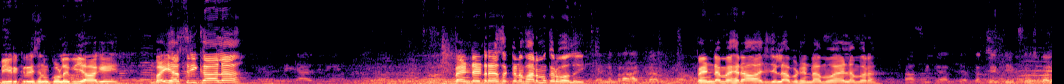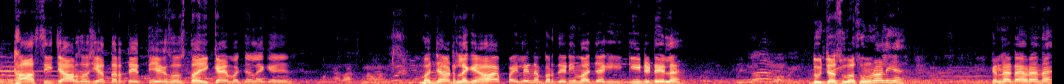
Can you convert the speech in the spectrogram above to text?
ਵੀਰ ਕ੍ਰਿਸ਼ਨ ਕੋਲੇ ਵੀ ਆ ਗਏ। ਬਾਈ ਸਤਿ ਸ੍ਰੀ ਅਕਾਲ। ਪਿੰਡ ਐਡਰੈਸ ਕਨਫਰਮ ਕਰਵਾ ਲਓ ਜੀ। ਪਿੰਡ ਮਹਿਰਾਜ ਜ਼ਿਲ੍ਹਾ ਬਠਿੰਡਾ ਮੋਬਾਈਲ ਨੰਬਰ। 88476 ਕੈ ਮੱਝਾਂ ਲੈ ਕੇ ਆਏ ਆ? ਮੱਝਾਂ ਅੱਠ ਲੱਗਿਆ ਕੇ ਆ। ਪਹਿਲੇ ਨੰਬਰ ਤੇ ਜਿਹੜੀ ਮੱਝ ਹੈਗੀ, ਕੀ ਡਿਟੇਲ ਹੈ? ਦੂਜਾ ਸੂਆ ਸੂਣ ਵਾਲੀ ਹੈ? ਕਿੰਨਾ ਟਾਈਮ ਰਹਿੰਦਾ?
